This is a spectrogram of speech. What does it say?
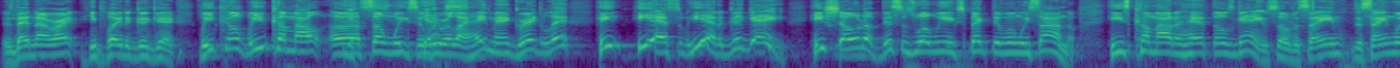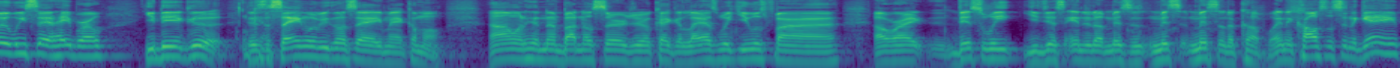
Is that not right? He played a good game. We come we come out uh, yes. some weeks and yes. we were like, hey man, Greg the Leg, he he had some he had a good game. He showed up. This is what we expected when we signed him. He's come out and had those games. So the same the same way we said, hey bro, you did good. Okay. It's the same way we're gonna say, hey man, come on. I don't want to hear nothing about no surgery. Okay, cause last week you was fine. All right, this week you just ended up missing miss, missing a couple, and it cost us in the game.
